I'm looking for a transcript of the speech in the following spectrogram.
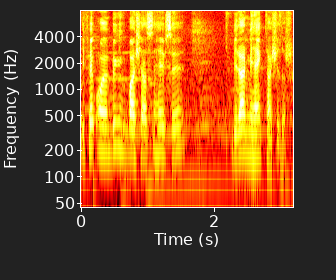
İpek Mobilya'nın bugünkü başarısının hepsi birer mihenk taşıdır.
